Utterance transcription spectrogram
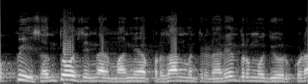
ಒಪ್ಪಿ ಸಂತೋಷದಿಂದ ಮಾನ್ಯ ಪ್ರಧಾನಮಂತ್ರಿ ನರೇಂದ್ರ ಮೋದಿಯವರು ಕೂಡ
